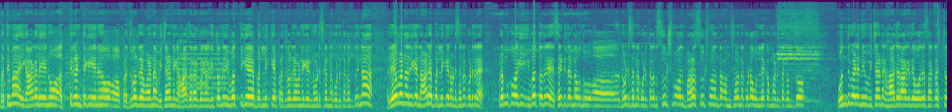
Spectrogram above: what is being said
ಪ್ರತಿಮಾ, ಈಗಾಗಲೇ ಏನು ಹತ್ತು ಗಂಟೆಗೆ ಏನು ಪ್ರಜ್ವಲ್ ರೇವಣ್ಣ ವಿಚಾರಣೆಗೆ ಹಾಜರಾಗಬೇಕಾಗಿತ್ತು ಅಂದರೆ ಇವತ್ತಿಗೆ ಬರಲಿಕ್ಕೆ ಪ್ರಜ್ವಲ್ ರೇವಣ್ಣಗೆ ನೋಟಿಸ್ಗಳನ್ನ ಕೊಟ್ಟಿರ್ತಕ್ಕಂಥದ್ದು. ಇನ್ನು ರೇವಣ್ಣರಿಗೆ ನಾಳೆ ಬರಲಿಕ್ಕೆ ನೋಟಿಸನ್ನು ಕೊಟ್ಟಿದ್ದಾರೆ ಪ್ರಮುಖವಾಗಿ ಇವತ್ತು ಅಂದ್ರೆ ಎಸ್ ಐ ಟಿ ತಂಡ ಒಂದು ನೋಟಿಸನ್ನು ಕೊಟ್ಟಿರ್ತಕ್ಕಂಥ ಸೂಕ್ಷ್ಮವಾದ, ಬಹಳ ಸೂಕ್ಷ್ಮವಾದಂಥ ಅಂಶವನ್ನು ಕೂಡ ಉಲ್ಲೇಖ ಮಾಡಿರ್ತಕ್ಕಂಥದ್ದು. ಒಂದು ವೇಳೆ ನೀವು ವಿಚಾರಣೆಗೆ ಹಾಜರಾಗದೆ ಹೋದರೆ ಸಾಕಷ್ಟು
